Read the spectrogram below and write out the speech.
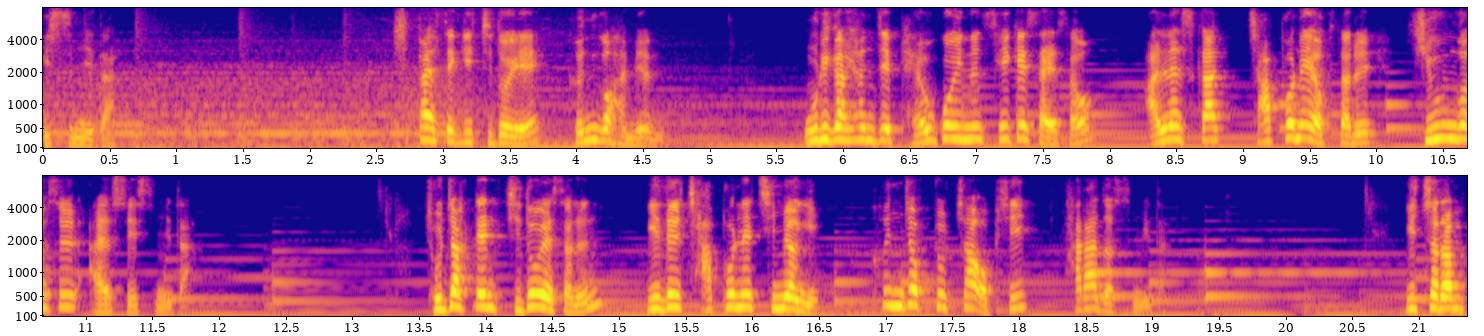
있습니다. 18세기 지도에 근거하면 우리가 현재 배우고 있는 세계사에서 알래스카 자폰의 역사를 지운 것을 알 수 있습니다. 조작된 지도에서는 이들 자폰의 지명이 흔적조차 없이 사라졌습니다. 이처럼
